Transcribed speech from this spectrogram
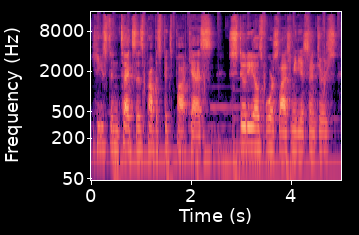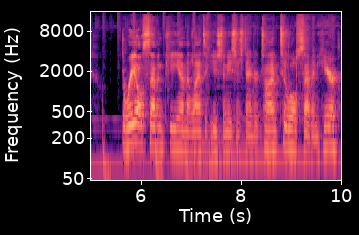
Houston, Texas Prophets Picks Podcast Studios forward slash media centers. 3:07 p.m. Atlantic Eastern Eastern Standard Time, 2:07 here,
